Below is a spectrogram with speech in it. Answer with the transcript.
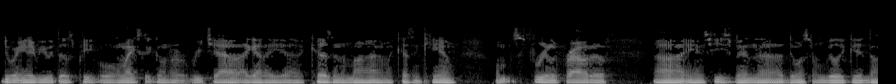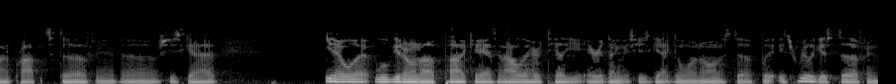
do an interview with those people. I'm actually going to reach out. I got a uh, cousin of mine, my cousin Kim. I'm extremely proud of, uh, and she's been uh, doing some really good nonprofit stuff, and uh, she's got. You know what? We'll get her on a podcast, and I'll let her tell you everything that she's got going on and stuff. But it's really good stuff, and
